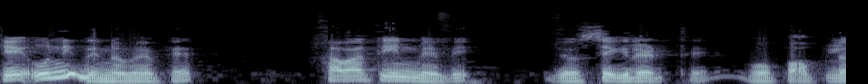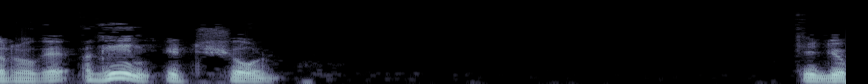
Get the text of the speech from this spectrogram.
کہ انہی دنوں میں پھر خواتین میں بھی جو سگریٹ تھے وہ پاپولر ہو گئے اگین اٹ شوڈ کہ جو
